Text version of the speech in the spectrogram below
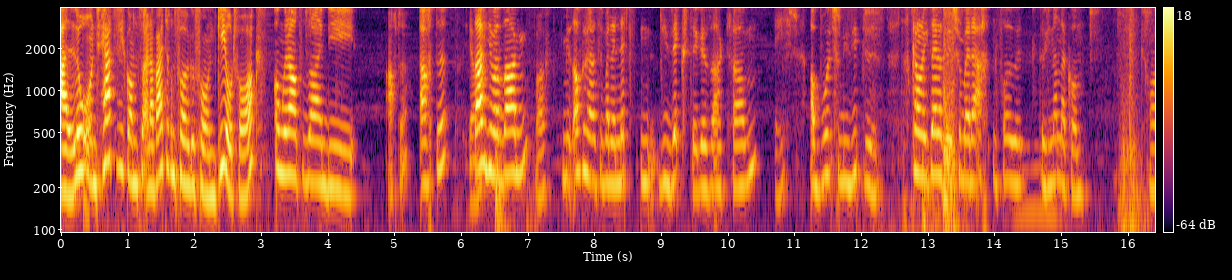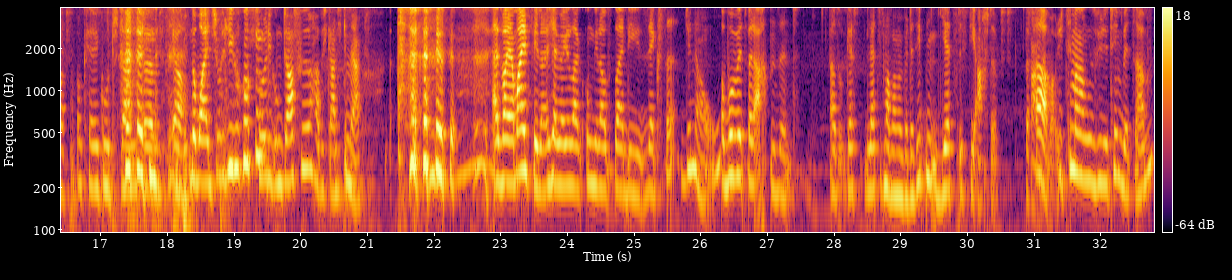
Hallo und herzlich willkommen zu einer weiteren Folge von Geotalk. Um genau zu sein, die Achte? achte. Ja. Darf ich dir was sagen? Was? Mir ist aufgefallen, dass wir bei der letzten die sechste gesagt haben, Echt? obwohl es schon die siebte ist. Das kann doch nicht sein, dass wir jetzt schon bei der achten Folge durcheinander kommen. Krass. Okay, gut. Dann, ähm, ja. Nochmal Entschuldigung. Entschuldigung dafür, habe ich gar nicht gemerkt. Es war ja mein Fehler. Ich habe ja gesagt, um genau zu sein, die sechste. Genau. Obwohl wir jetzt bei der achten sind. Also gest letztes Mal waren wir bei der siebten, jetzt ist die achte. Dran. Ah, ich zieh mal ganz so viele Themen wir jetzt haben.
